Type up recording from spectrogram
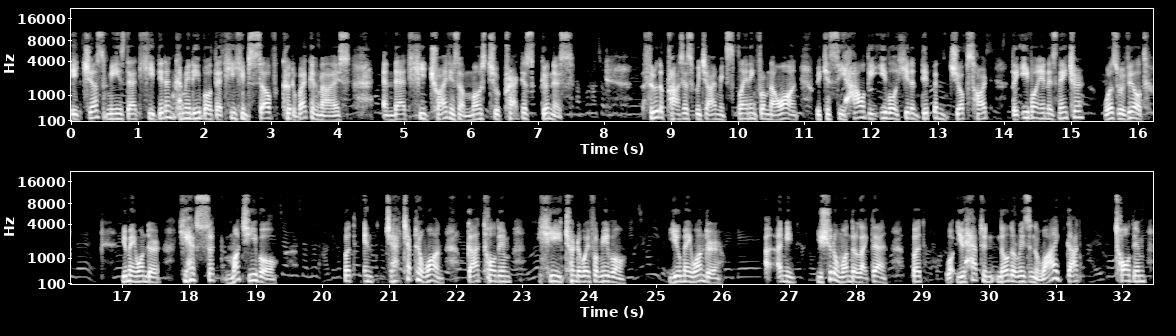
It just means that he didn't commit evil that he himself could recognize and that he tried his utmost to practice goodness. Through the process which I'm explaining from now on, we can see how the evil hidden deep in Job's heart, the evil in his nature, was revealed. You may wonder, he had such much evil. But in chapter 1, God told him he turned away from evil. You may wonder, I mean, you shouldn't wonder like that, but what you have to know the reason why God told him,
